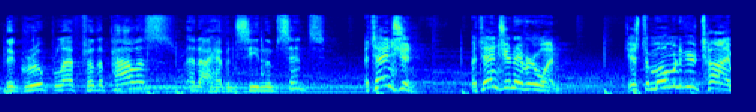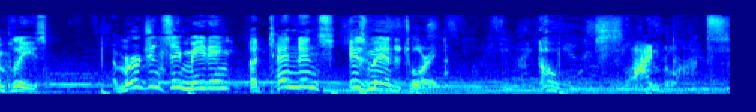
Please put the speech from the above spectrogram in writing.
The group left for the palace, and I haven't seen them since. Attention! Attention, everyone! Just a moment of your time, please. Emergency meeting, attendance is mandatory. Oh, slime blocks.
